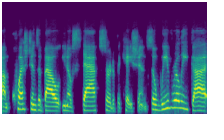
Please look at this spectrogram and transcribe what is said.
um, questions about you know staff certification. So we've really got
